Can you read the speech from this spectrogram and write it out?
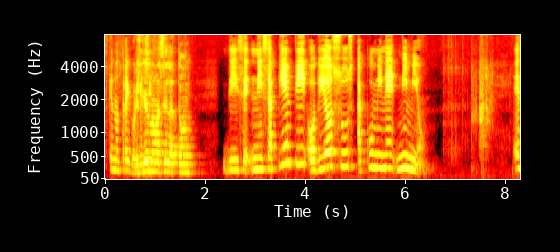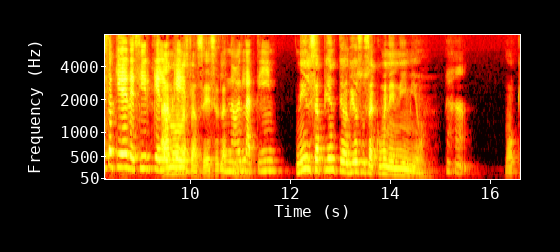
es que no traigo Es que yo nomás sé latón. Dice, ni sapienti odiosus acumine nimio. Eso quiere decir que lo ah, no, que... no es francés, es latín. No, es latín. Nil sapiente odiosus acumene nimio. Ajá. Ok.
